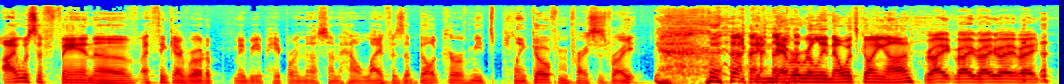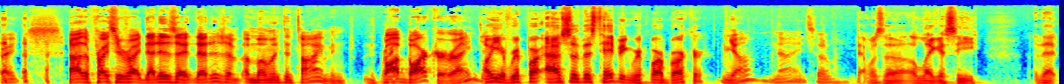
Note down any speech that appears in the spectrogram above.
I was a fan of. I think I wrote a maybe a paper on this on how life is a bell curve meets Plinko from Price is Right. you can never really know what's going on. Right, right, right, right, right, right. Uh, the price is right. That is a that is a, a moment in time. And Bob Barker, right? Oh yeah, Rip Bar. As of this taping, Rip Bar Barker. Yeah, nice. So That was a, a legacy that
